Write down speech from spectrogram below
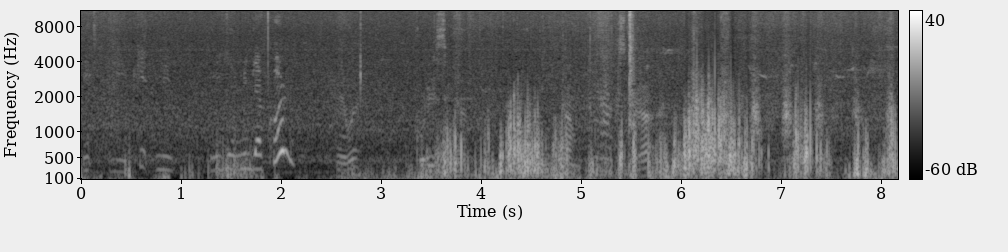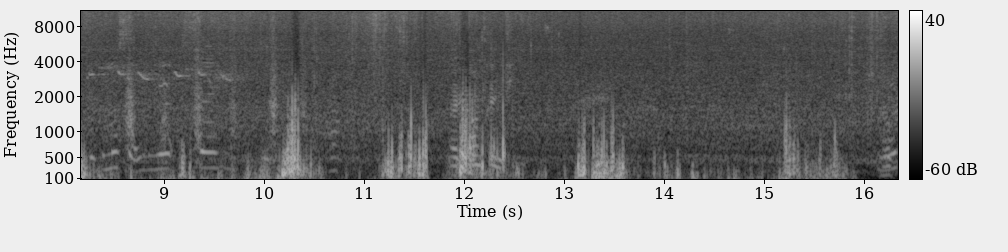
Mais, mais, mais, mais ils ont mis de la colle? Et ouais, coller, c'est grave. Attends, parce que là, ça vient ça allez, rentrez, les filles. Hop.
